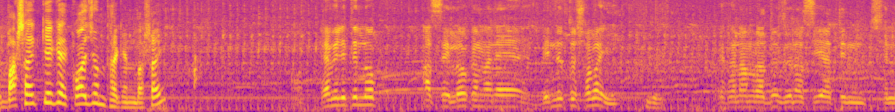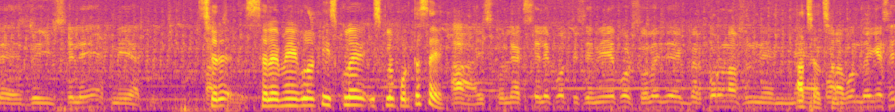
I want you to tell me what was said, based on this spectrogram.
বাসায় কে কে কয়জন থাকেন বাসায়? ফ্যামিলিতে লোক আছে লোক মানে ভিন্ন তো সবাই। এখন আমরা দুজন আছি আর তিন ছেলে দুই ছেলে এক মেয়ে আর কি। ছেলে ছেলে মেয়েগুলো কি স্কুলে স্কুলে পড়তেছে? হ্যাঁ স্কুলে এক ছেলে পড়তেছে মেয়ে পড়ছে। হলো যে একবার করোনা শুনে আচ্ছা, আচ্ছা। পড়া বন্ধ হয়ে গেছে।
